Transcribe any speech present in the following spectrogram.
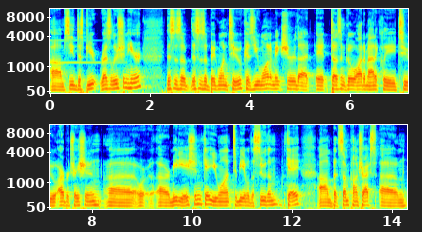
um, see dispute resolution here. This is a this is a big one too because you want to make sure that it doesn't go automatically to arbitration uh, or, or, mediation. Okay, you want to be able to sue them. Okay, um, but some contracts um,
